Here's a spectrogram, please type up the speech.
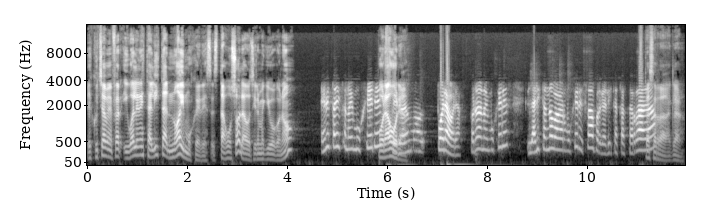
Escúchame, Fer, igual en esta lista no hay mujeres. Estás vos sola, si no me equivoco, ¿no? En esta lista no hay mujeres. Por ahora. por ahora. Por ahora no hay mujeres. La lista no va a haber mujeres, ¿sabes? Porque la lista está cerrada. Está cerrada, claro.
